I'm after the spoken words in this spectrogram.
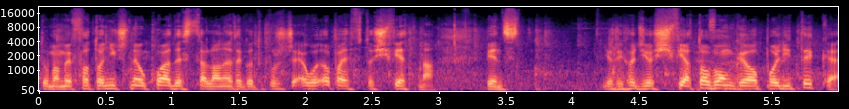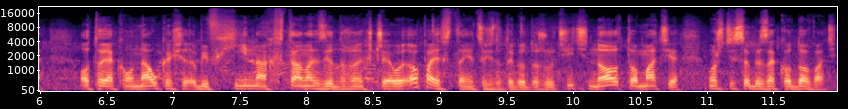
Tu mamy fotoniczne układy scalone tego typu rzeczy. Europa jest w to świetna, więc jeżeli chodzi o światową geopolitykę, o to, jaką naukę się robi w Chinach, w Stanach Zjednoczonych, czy Europa jest w stanie coś do tego dorzucić, no to macie, możecie sobie zakodować.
